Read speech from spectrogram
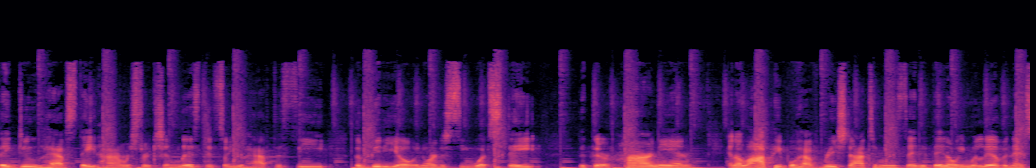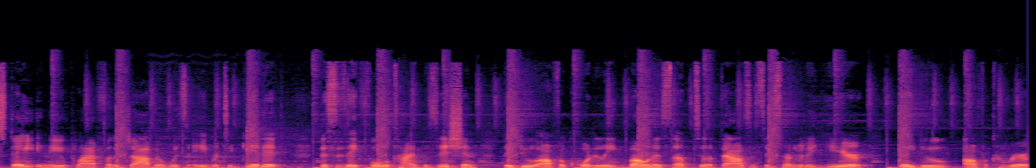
They do have state hiring restriction listed, so you have to see the video in order to see what state that they're hiring in. And a lot of people have reached out to me and said that they don't even live in that state and they applied for the job and was able to get it. This is a full-time position. They do offer quarterly bonus up to 1600 a year. They do offer career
